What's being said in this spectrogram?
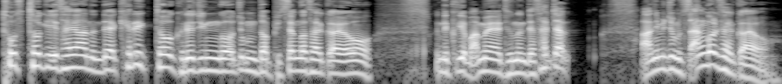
토스터기 사야 하는데 캐릭터 그려진 거 좀 더 비싼 거 살까요? 근데 그게 마음에 드는데 살짝 아니면 좀 싼 걸 살까요?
